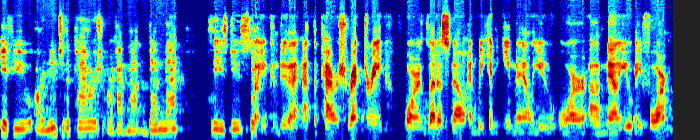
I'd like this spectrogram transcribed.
If you are new to the parish or have not done that, please do so. You can do that at the parish rectory or let us know and we can email you or uh, mail you a form.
